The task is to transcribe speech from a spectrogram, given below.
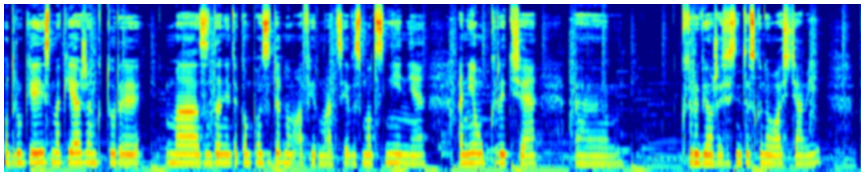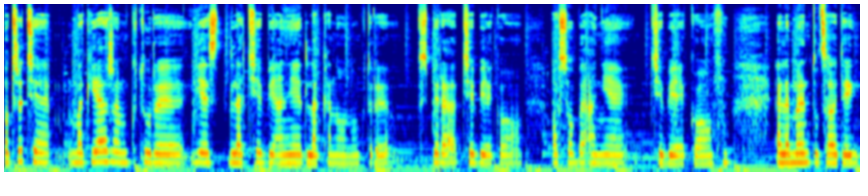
po drugie, jest makijażem, który ma zadanie taką pozytywną afirmację, wzmocnienie, a nie ukrycie, um, który wiąże się z niedoskonałościami. Po trzecie, makijażem, który jest dla ciebie, a nie dla kanonu, który wspiera ciebie jako osobę, a nie ciebie jako elementu całej tej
